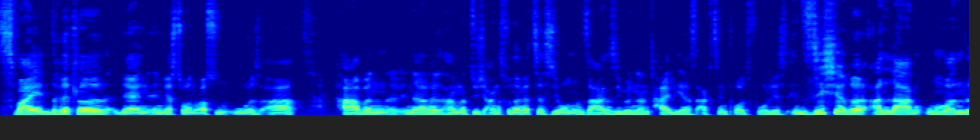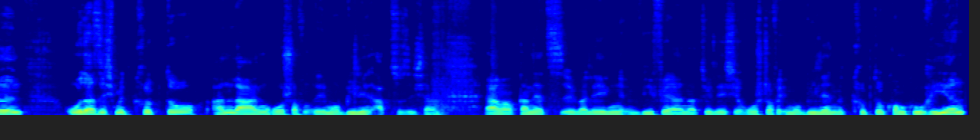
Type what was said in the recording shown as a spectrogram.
Zwei Drittel der Investoren aus den USA haben, der, haben natürlich Angst vor einer Rezession und sagen, sie würden einen Teil ihres Aktienportfolios in sichere Anlagen umwandeln oder sich mit Kryptoanlagen, Rohstoffen und Immobilien abzusichern. Ja, man kann jetzt überlegen, wie viel natürlich Rohstoffe, Immobilien mit Krypto konkurrieren.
